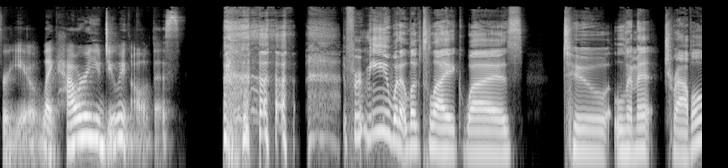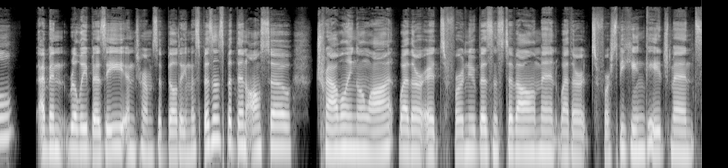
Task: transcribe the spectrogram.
for you? Like, how are you doing all of this? for me, what it looked like was to limit travel. I've been really busy in terms of building this business, but then also traveling a lot, whether it's for new business development, whether it's for speaking engagements,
